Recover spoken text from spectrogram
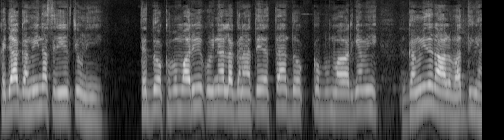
ਕਜਾ ਗਮੀ ਨਾ ਸਰੀਰ ਚ ਹੋਣੀ ਤੇ ਦੁੱਖ ਬਿਮਾਰੀ ਵੀ ਕੋਈ ਨਾ ਲੱਗਣਾ, ਤੇ ਇਸ ਤਰ੍ਹਾਂ ਦੁੱਖ ਬਿਮਾਰੀਆਂ ਵੀ ਗਮੀ ਦੇ ਨਾਲ ਵੱਧਦੀਆਂ।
